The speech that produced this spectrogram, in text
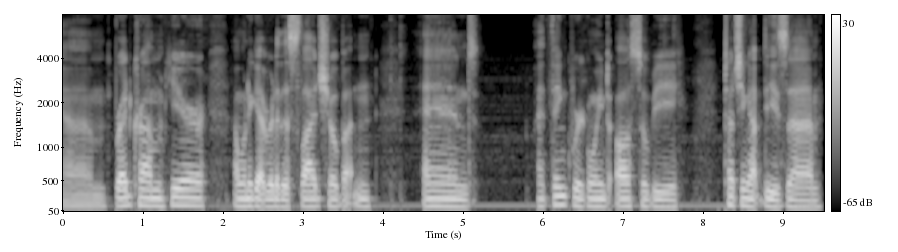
um, breadcrumb here. I want to get rid of this slideshow button. And I think we're going to also be touching up these um,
